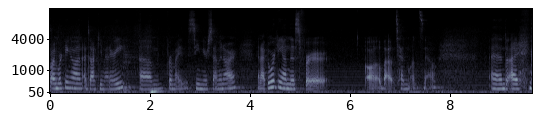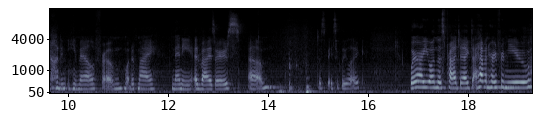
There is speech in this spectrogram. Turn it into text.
So I'm working on a documentary um, for my senior seminar, and I've been working on this for uh, about 10 months now and I got an email from one of my many advisors, um, just basically like, Where are you on this project? I haven't heard from you.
